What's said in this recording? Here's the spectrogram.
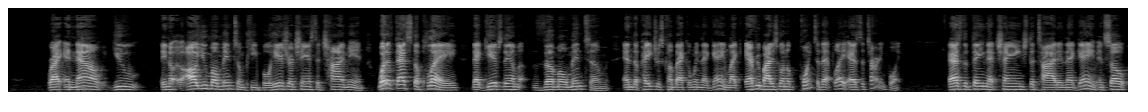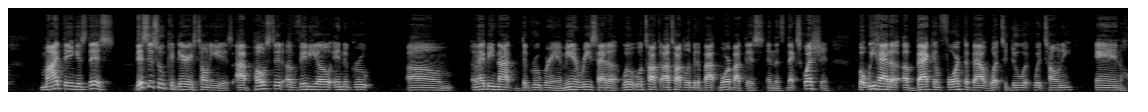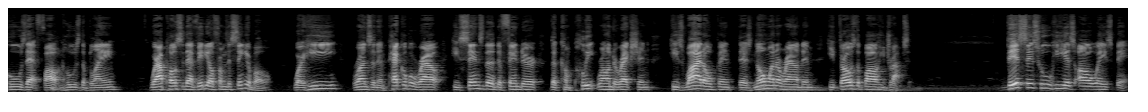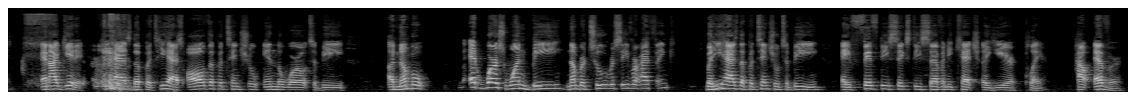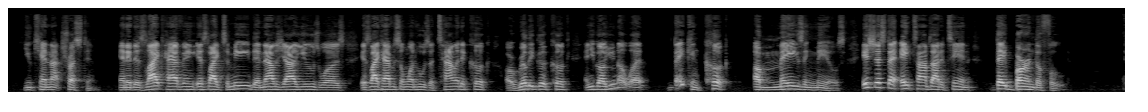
right? And now you, you know, all you momentum people, here's your chance to chime in. What if that's the play that gives them the momentum and the Patriots come back and win that game? Like everybody's going to point to that play as the turning point, as the thing that changed the tide in that game. And so my thing is this this is who Kadarius Toney is. I posted a video in the group. Um, maybe not the group we're in. Me and Reese had a. We'll, we'll, talk. I'll talk a little bit about more about this in the next question. But we had a, a back and forth about what to do with, with Toney and who's at fault and who's the blame. Where I posted that video from the Senior Bowl, where he runs an impeccable route. He sends the defender the complete wrong direction. He's wide open. There's no one around him. He throws the ball. He drops it. This is who he has always been. And I get it. He has the he has all the potential in the world to be a number at worst 1B number 2 receiver, I think. But he has the potential to be a 50, 60, 70 catch a year player. However, you cannot trust him. And it is like having, it's like to me, the analogy I use was it's like having someone who's a talented cook, a really good cook, and you go, you know what? They can cook amazing meals. It's just that eight times out of 10, they burn the food.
